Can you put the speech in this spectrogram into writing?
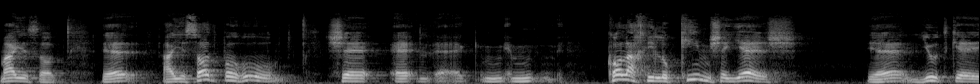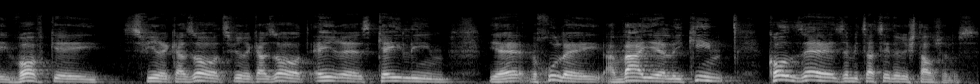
מה היסוד? היסוד פה הוא שכל החילוקים שיש, י"ק, ו"ק, ספירה כזאת, ספירה כזאת, ארס, כלים וכולי, הוויה, ליקים, כל זה, זה מצד סדר השטלשלוס.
